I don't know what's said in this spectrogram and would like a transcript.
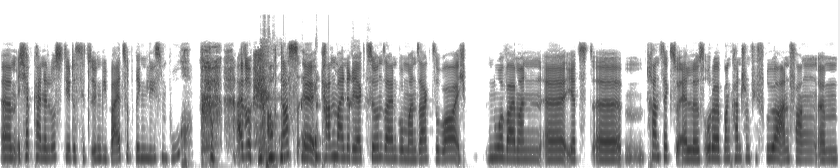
ähm, ich habe keine Lust, dir das jetzt irgendwie beizubringen, lies ein Buch. also auch das äh, kann meine Reaktion sein, wo man sagt, so, boah, ich nur weil man äh, jetzt äh, transsexuell ist oder man kann schon viel früher anfangen ähm,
